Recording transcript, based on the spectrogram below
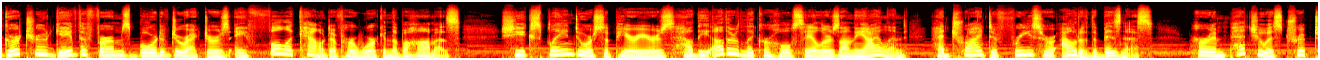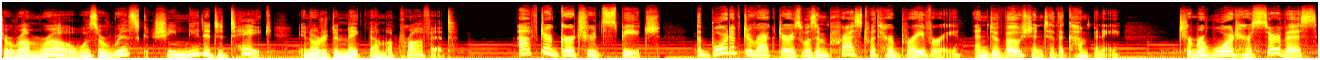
Gertrude gave the firm's board of directors a full account of her work in the Bahamas. She explained to her superiors how the other liquor wholesalers on the island had tried to freeze her out of the business. Her impetuous trip to Rum Row was a risk she needed to take in order to make them a profit. After Gertrude's speech, the board of directors was impressed with her bravery and devotion to the company. To reward her service,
